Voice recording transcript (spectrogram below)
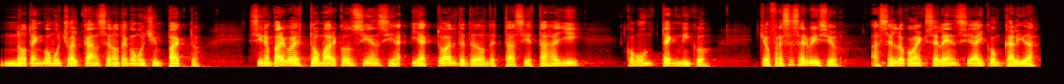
no tengo mucho alcance, no tengo mucho impacto. Sin embargo, es tomar conciencia y actuar desde donde estás. Si estás allí como un técnico que ofrece servicio, hacerlo con excelencia y con calidad.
